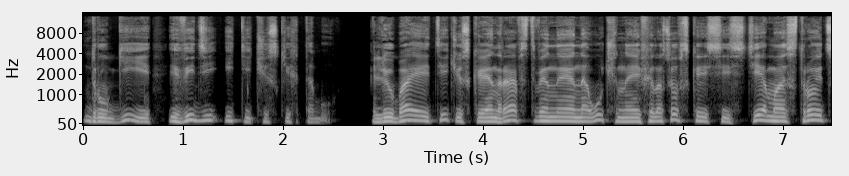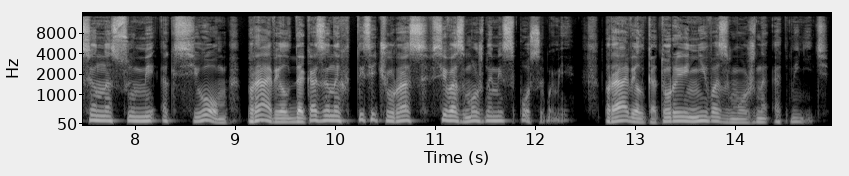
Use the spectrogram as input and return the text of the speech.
другие — в виде этических табу. Любая этическая, нравственная, научная, философская система строится на сумме аксиом, правил, доказанных тысячу раз всевозможными способами, правил, которые невозможно отменить.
